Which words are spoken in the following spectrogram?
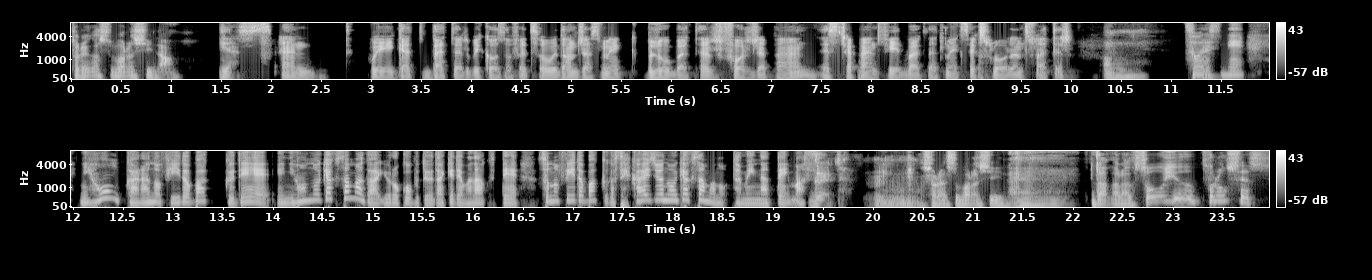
それが素晴らしいな。Yes. And we get better because of it. So we don't just make Blue better for Japan. It's Japan feedback that makes Explorance better. うん。そうですね。日本からのフィードバックで、え日本のお客様が喜ぶというだけではなくて、そのフィードバックが世界中のお客様のためになっています。Good. うん、それは素晴らしいね。だからそういうプロセス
